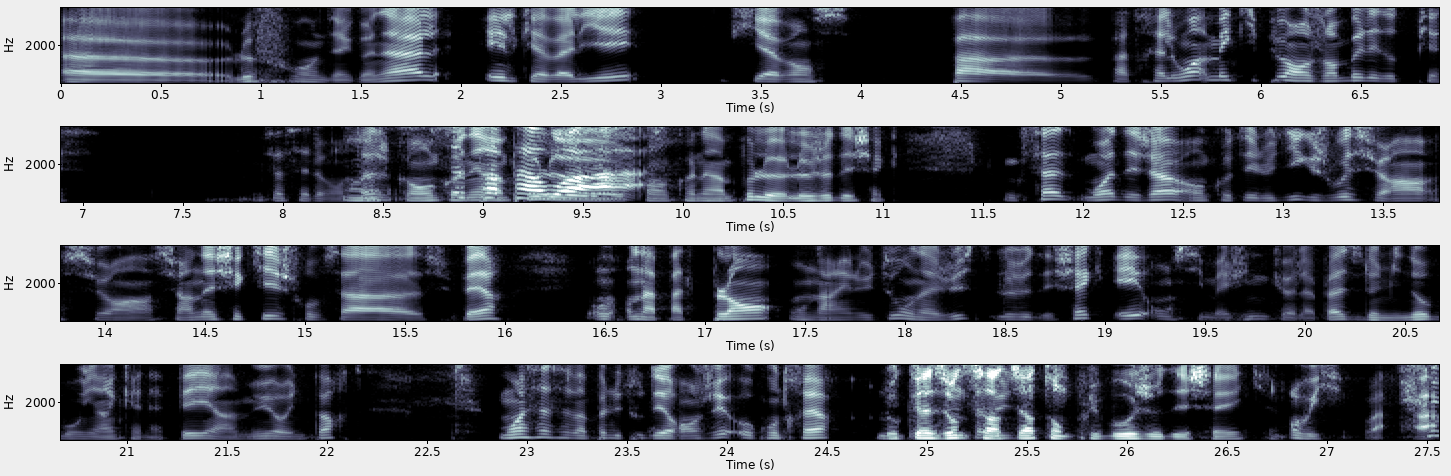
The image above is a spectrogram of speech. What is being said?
Euh, le fou en diagonale et le cavalier qui avance pas pas très loin, mais qui peut enjamber les autres pièces. Ça c'est l'avantage Ouais. quand on Ce connaît un peu le, quand on connaît un peu le, le jeu d'échecs. Donc ça, moi déjà en côté ludique, jouer sur un sur un sur un échiquier, je trouve ça super. On on n'a pas de plan, on n'a rien du tout, on a juste le jeu d'échecs et on s'imagine que à la place du domino, bon, il y a un canapé, un mur, une porte. Moi, ça, ça m'a pas du tout dérangé. Au contraire, L'occasion de sortir ludique. ton plus beau jeu d'échecs. Oh oui, voilà. Ah,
